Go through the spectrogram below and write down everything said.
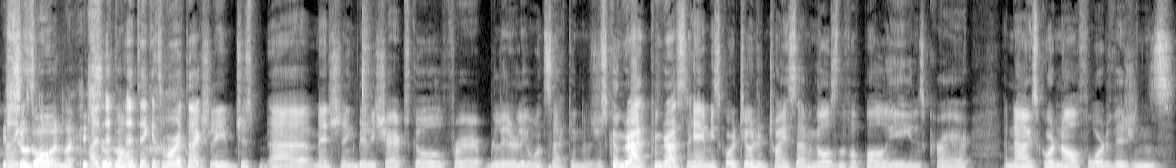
he's I think still going like he's I, still going I think it's worth actually just uh, mentioning Billy Sharp's goal for literally one second. Just congrats, congrats to him. He scored 227 goals in the football league in his career, and now he scored in all four divisions.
